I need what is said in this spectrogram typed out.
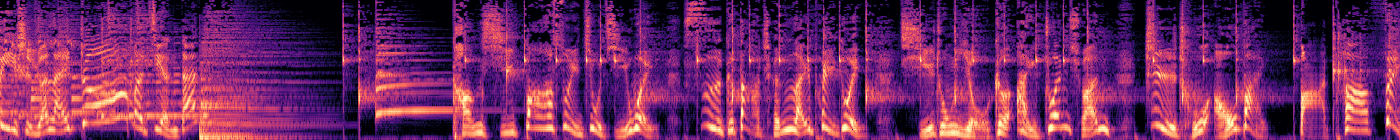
历史原来这么简单。康熙八岁就即位，四个大臣来配对，其中有个爱专权，制除鳌拜，把他废。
